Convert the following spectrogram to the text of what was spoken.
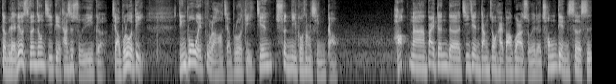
对不对？六十分钟级别，它是属于一个脚不落地，凌波微步了哈，脚不落地，今天顺利攻上新高。好，那拜登的基建当中还包括了所谓的充电设施。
